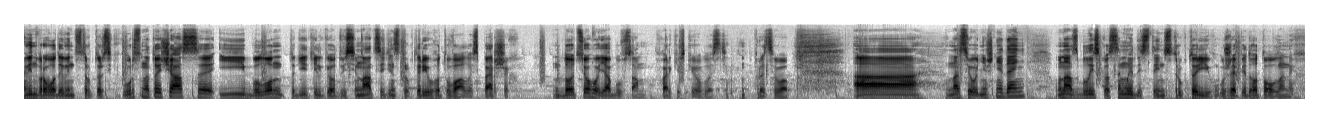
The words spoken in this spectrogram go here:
Він проводив інструкторський курс на той час, е, і було тоді тільки от 18 інструкторів готувалось перших. До цього я був сам в Харківській області, працював. А на сьогоднішній день у нас близько 70 інструкторів уже підготовлених,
